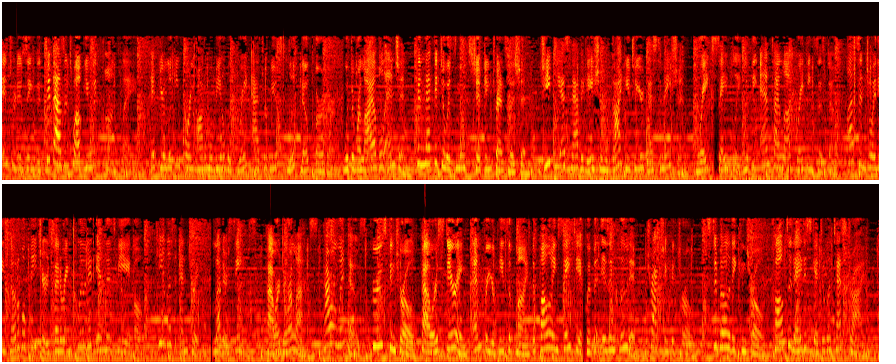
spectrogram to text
Introducing the 2012 Buick Enclave. If you're looking for an automobile with great attributes, look no further. With a reliable engine connected to a smooth shifting transmission, GPS navigation will guide you to your destination. Brake safely with the anti-lock braking system. Plus, enjoy these notable features that are included in this vehicle. Keyless entry, leather seats, power door locks, power windows, cruise control, power steering, and for your peace of mind, the following safety equipment is included. Traction control, stability control. Call today to schedule a test drive.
